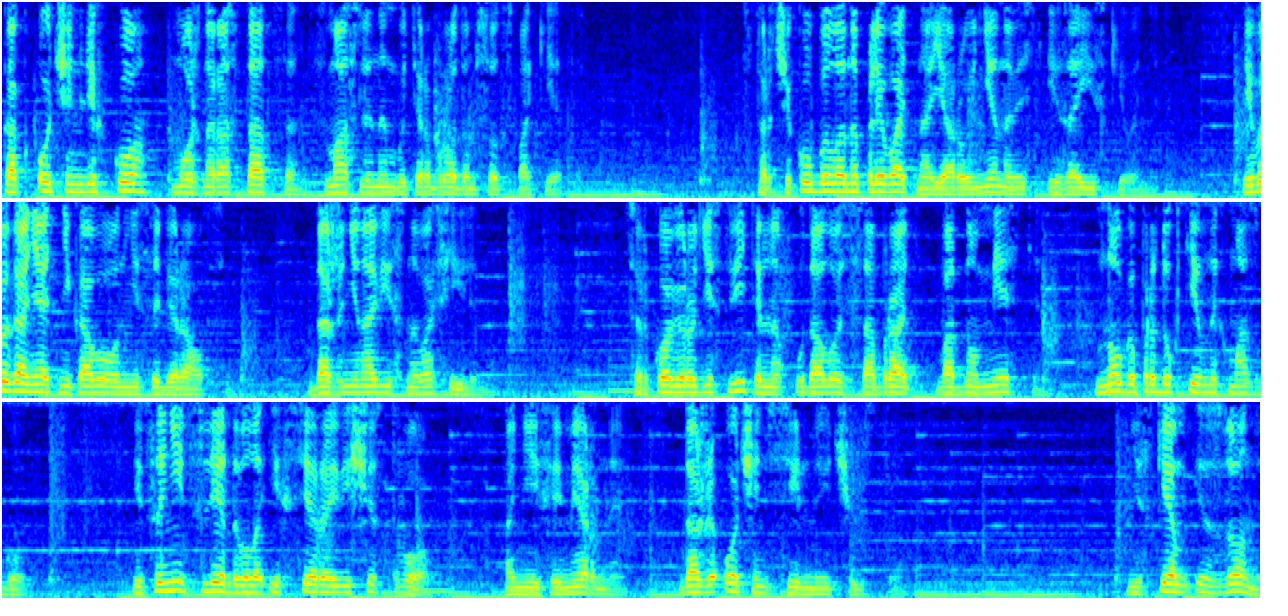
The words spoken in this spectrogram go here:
как очень легко можно расстаться с масляным бутербродом соцпакета. Старчаку было наплевать на ярую ненависть и заискивание, и выгонять никого он не собирался, даже ненавистного Филина. Церковеру действительно удалось собрать в одном месте много продуктивных мозгов, и ценить следовало их серое вещество – они эфемерные, даже очень сильные чувства. Ни с кем из зоны,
